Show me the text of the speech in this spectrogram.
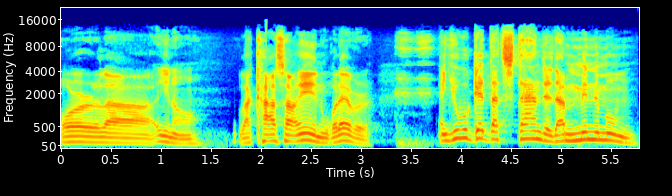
or, La, you know, La Casa Inn, whatever. And you will get that standard, that minimum.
